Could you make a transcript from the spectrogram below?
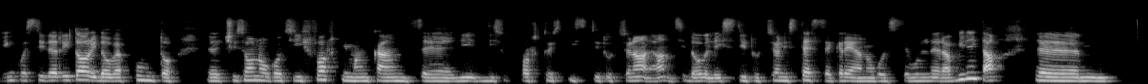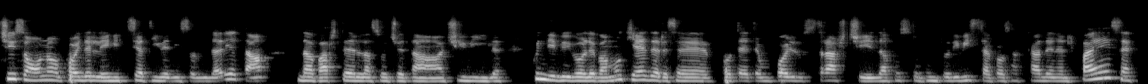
in questi territori dove appunto eh, ci sono così forti mancanze di, di, supporto istituzionale, anzi dove le istituzioni stesse creano queste vulnerabilità, ehm, ci sono poi delle iniziative di solidarietà da parte della società civile. Quindi vi volevamo chiedere se potete un po' illustrarci da questo punto di vista cosa accade nel paese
